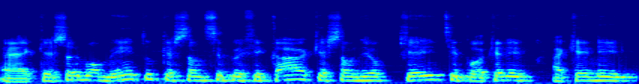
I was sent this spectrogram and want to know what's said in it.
é questão de momento, questão de simplificar, questão de, ok, tipo, aquele, aquele,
